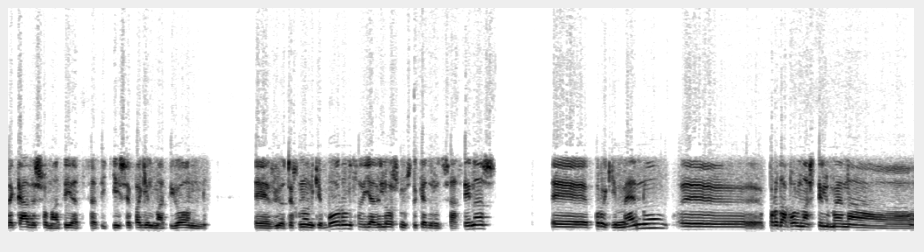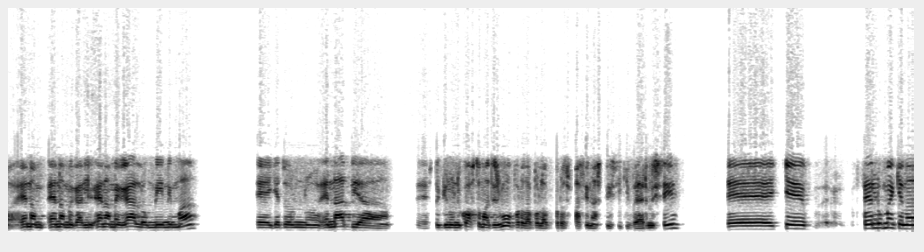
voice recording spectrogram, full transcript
δεκάδες σωματεία της Αττικής επαγγελματιών ε, βιοτεχνών και μπόρων θα διαδηλώσουμε στο κέντρο της Αθήνας ε, προκειμένου ε, πρώτα απ' όλα να στείλουμε ένα, ένα, ένα, ένα μεγάλο μήνυμα ε, για τον ενάντια ε, στον κοινωνικό αυτοματισμό πρώτα απ' όλα που προσπαθεί να στήσει η κυβέρνηση. Ε, και θέλουμε και να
